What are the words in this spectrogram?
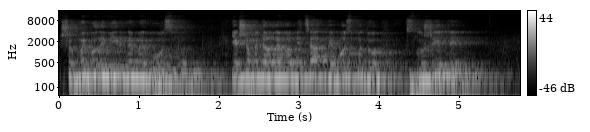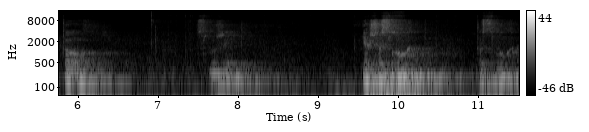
щоб ми були вірними Господу. Якщо ми дали обіцянки Господу служити, то служити. Якщо слухати, то слухати.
